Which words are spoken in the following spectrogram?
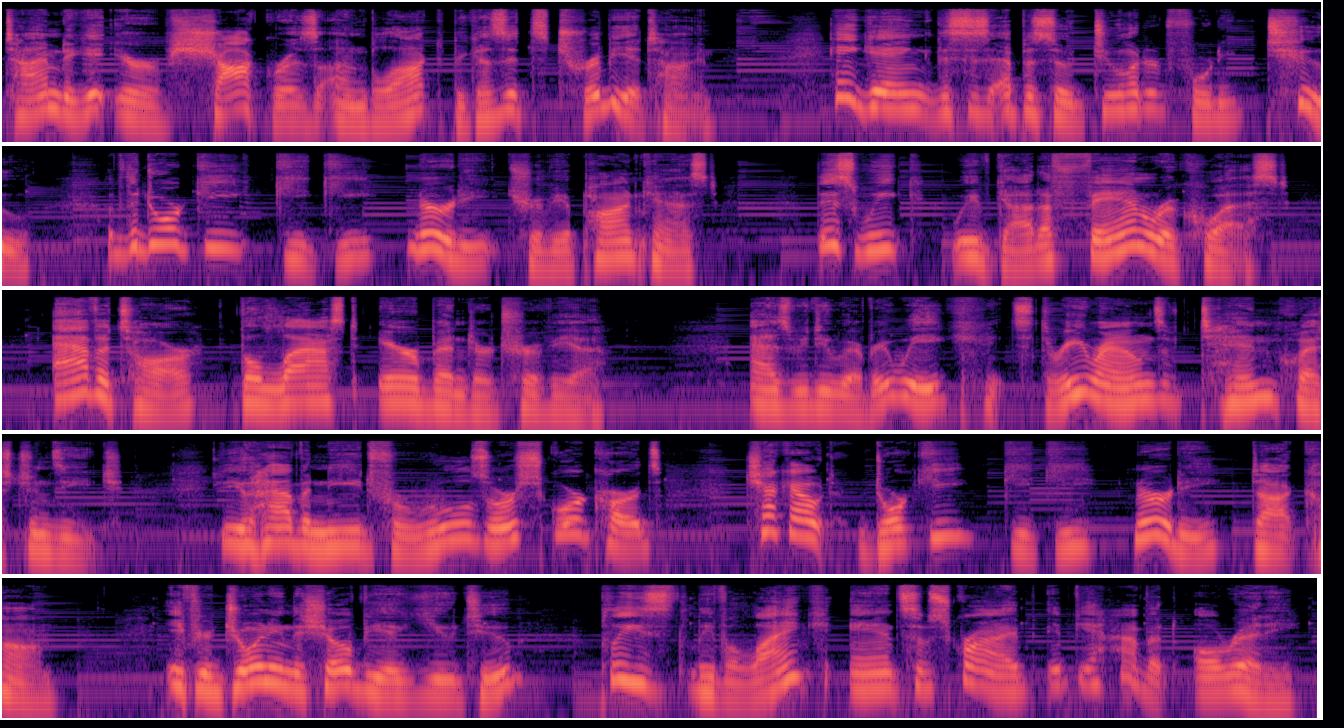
time to get your chakras unblocked because it's trivia time. Hey, gang, this is episode 242 of the Dorky, Geeky, Nerdy Trivia Podcast. This week, we've got a fan request Avatar The Last Airbender Trivia. As we do every week, it's three rounds of 10 questions each. If you have a need for rules or scorecards, check out dorkygeekynerdy.com. If you're joining the show via YouTube, please leave a like and subscribe if you haven't already.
